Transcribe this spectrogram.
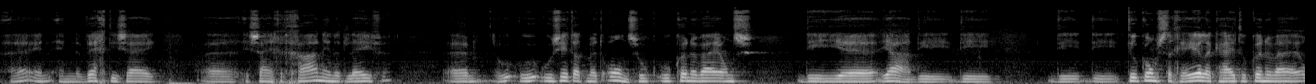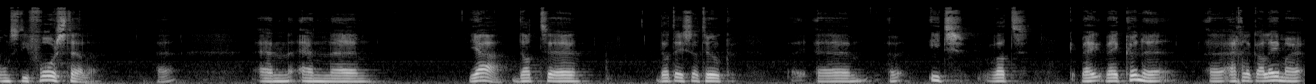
hè, in, in de weg die zij zijn gegaan in het leven. Um, hoe, hoe, hoe zit dat met ons? Hoe, hoe kunnen wij ons die, ja, die, die, die, die toekomstige heerlijkheid, hoe kunnen wij ons die voorstellen? Hè? En, en uh, ja, dat, uh, dat is natuurlijk uh, iets wat. Wij, wij kunnen eigenlijk alleen maar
